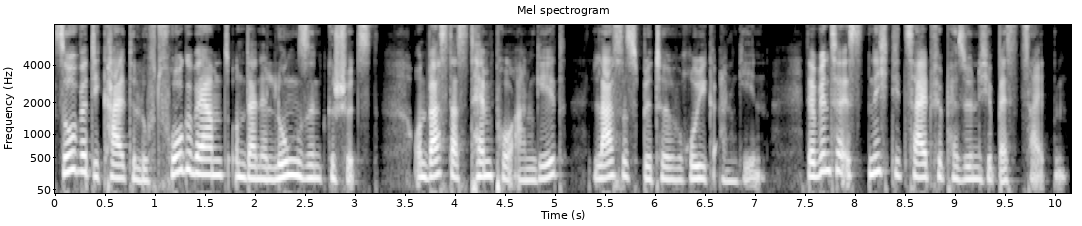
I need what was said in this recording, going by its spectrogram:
So wird die kalte Luft vorgewärmt und deine Lungen sind geschützt. Und was das Tempo angeht, lass es bitte ruhig angehen. Der Winter ist nicht die Zeit für persönliche Bestzeiten.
